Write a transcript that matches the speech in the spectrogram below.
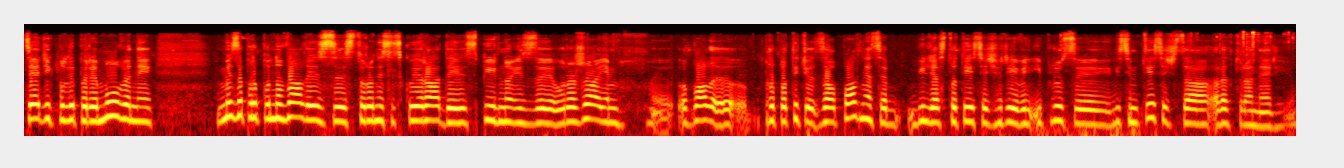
Цей рік були перемовини. Ми запропонували з сторони сільської ради спільно із урожаєм е, е, проплатити за опалення це біля 100 тисяч гривень і плюс е, 8 тисяч за електроенергію.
